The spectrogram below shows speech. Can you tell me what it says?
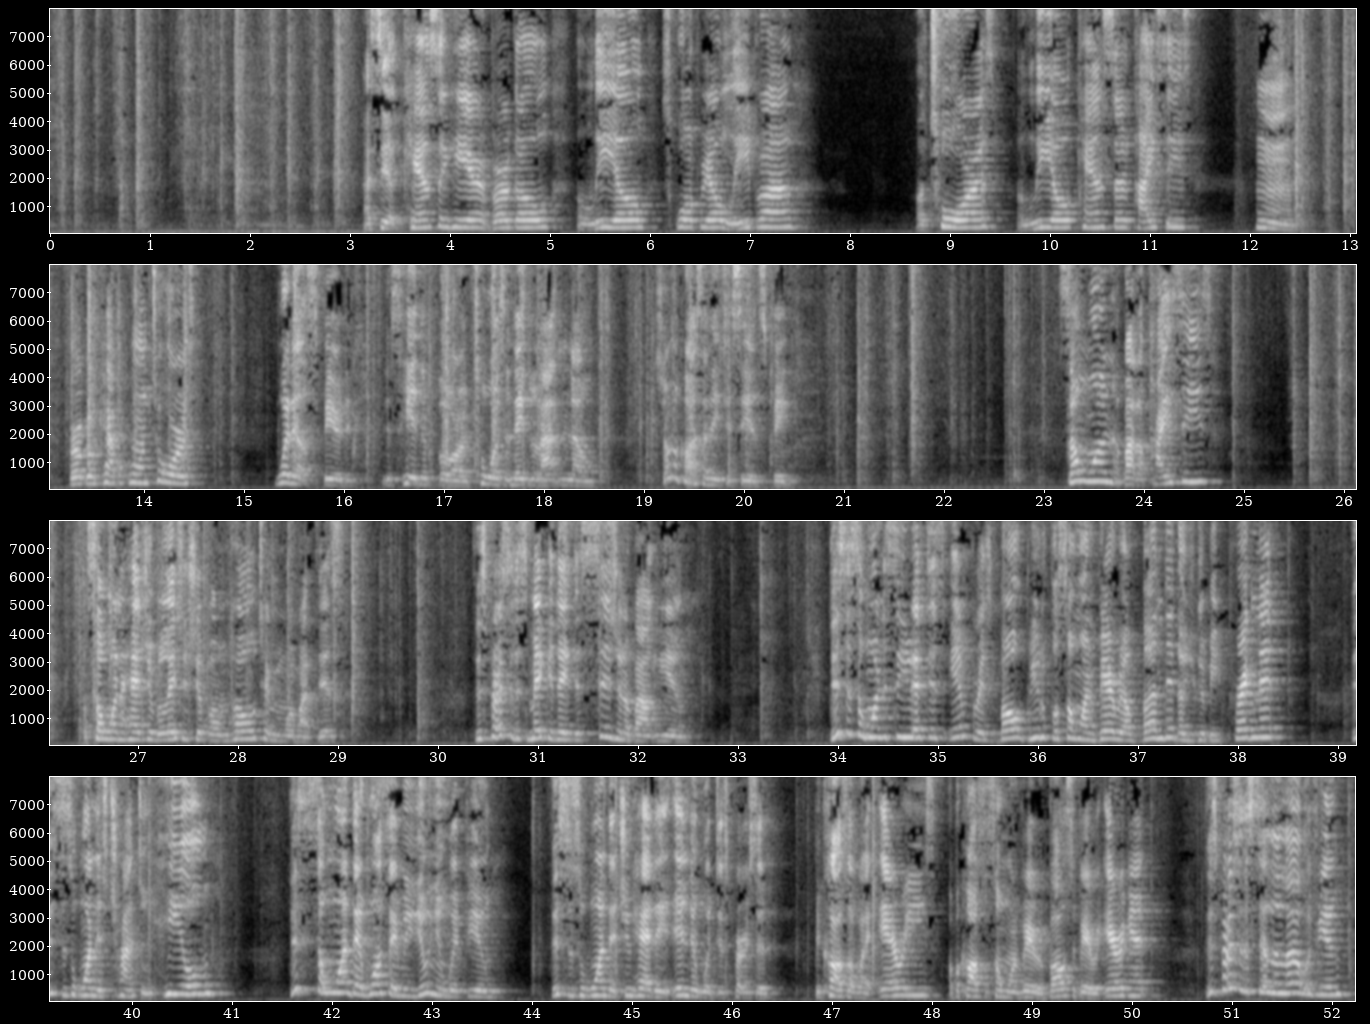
I see a Cancer here, a Virgo, a Leo, Scorpio, Libra, a Taurus, a Leo, Cancer, Pisces. Hmm. Virgo, Capricorn, Taurus. What else, Spirit, is hidden for Taurus and they do not know? Show me cards I need to see and speak. Someone about a Pisces. Or someone that had your relationship on hold. Tell me more about this. This person is making a decision about you. This is someone to see you as this empress, bold, beautiful, someone very abundant, or you could be pregnant. This is one that's trying to heal. This is someone that wants a reunion with you. This is one that you had an ending with this person because of an Aries or because of someone very bossy, very arrogant. This person is still in love with you.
